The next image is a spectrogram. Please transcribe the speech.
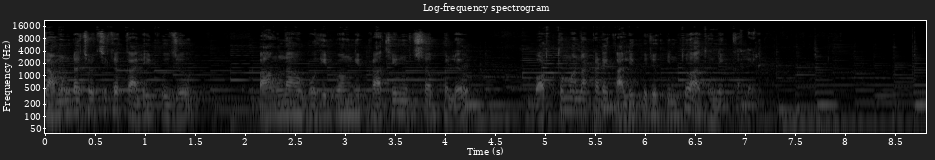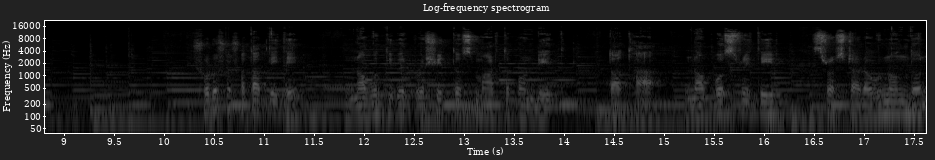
চামুণ্ডা চর্চিকা কালী পুজো, বাংলা ও বহির্বঙ্গে প্রাচীন উৎসব হলেও বর্তমান আকারে কালী পুজো কিন্তু আধুনিক কালের। ষোড়শ শতাব্দীতে নবদ্বীপের প্রসিদ্ধ স্মার্ত পণ্ডিত তথা নব্যস্মৃতির স্রষ্টা রঘুনন্দন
